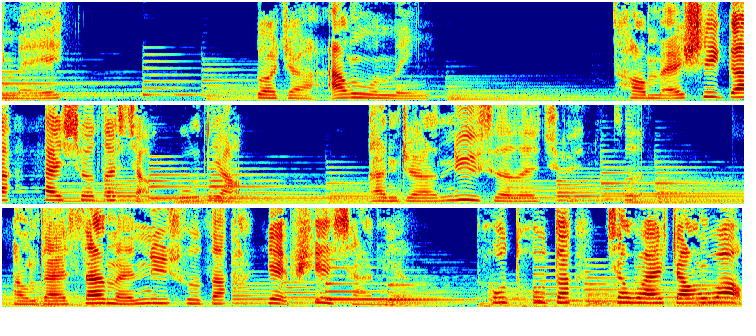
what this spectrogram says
莓，作者安武林。草莓是一个害羞的小姑娘，穿着绿色的裙子，躺在三枚绿色的叶片下面，偷偷的向外张望。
